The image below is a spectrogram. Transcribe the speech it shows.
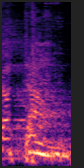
Shut down.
